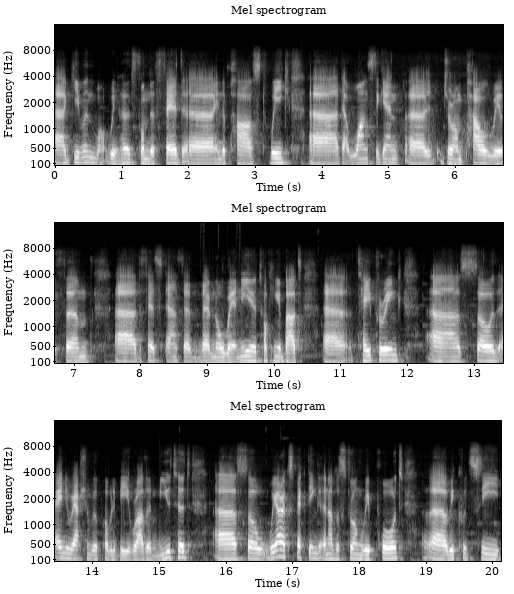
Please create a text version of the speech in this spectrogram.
uh, given what we heard from the Fed uh, in the past week, uh, that once again uh, Jerome Powell reaffirmed uh, the Fed stance that they're nowhere near talking about tapering. Uh, so any reaction will probably be rather muted. Uh, so we are expecting another strong report. Uh, we could see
